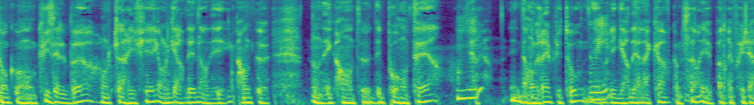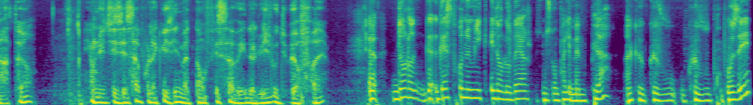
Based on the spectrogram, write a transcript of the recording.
Donc, on cuisait le beurre, on le clarifiait, on le gardait dans des grandes, dans des grandes dépôts en terre, terre- d'engrais plutôt. Et Oui. on les gardait à la cave, comme ça, il n'y avait pas de réfrigérateur. Et on utilisait ça pour la cuisine. Maintenant, on fait ça avec de l'huile ou du beurre frais. Euh, dans le ga- gastronomique et dans l'auberge, ce ne sont pas les mêmes plats hein, que, que, vous, que vous proposez.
